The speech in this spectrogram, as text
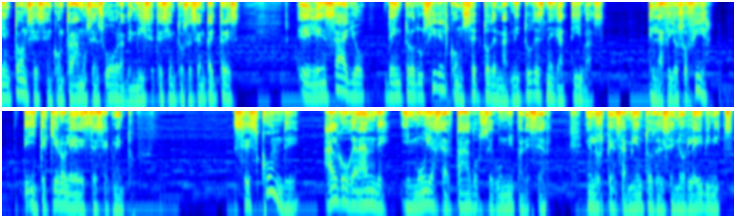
Y entonces encontramos en su obra de 1763 el ensayo de introducir el concepto de magnitudes negativas en la filosofía. Y te quiero leer este segmento. Se esconde algo grande y muy acertado, según mi parecer, en los pensamientos del señor Leibniz.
